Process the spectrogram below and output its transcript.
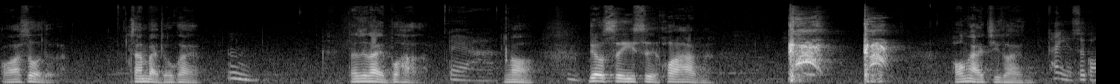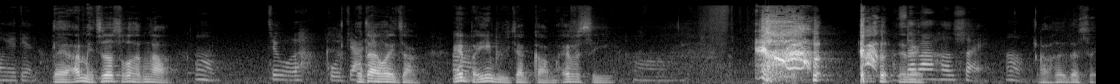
华硕的，三百多块，嗯，但是它也不好。了，对啊，哦，六四一四化汉嘛，鸿海集团，它也是工业电脑，对啊，他每次都说很好，嗯，结果股价不太会涨，因为本益比比较高嘛，FC。再不喝水？嗯，好，喝个水。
